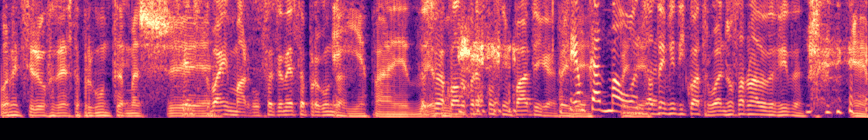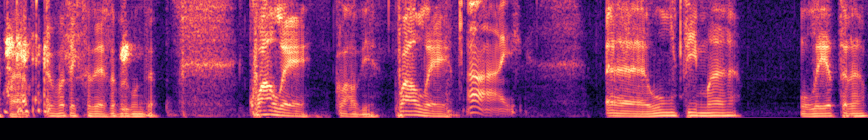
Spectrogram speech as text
Lamento ser eu a fazer esta pergunta, mas. eh, Sentes-te bem, Marco, fazendo esta pergunta? Ei, epá, é de- A senhora é Cláudia parece tão simpática. Pois Assim é um bocado mau onda. Só tem 24 anos, não sabe nada da vida. É, pá, eu vou ter que fazer esta pergunta. Qual é, Cláudia, qual é Ai. a última letra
